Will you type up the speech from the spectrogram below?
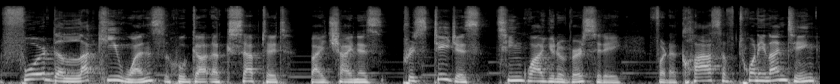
For the lucky ones who got accepted by China's prestigious Tsinghua University for the class of 2019,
